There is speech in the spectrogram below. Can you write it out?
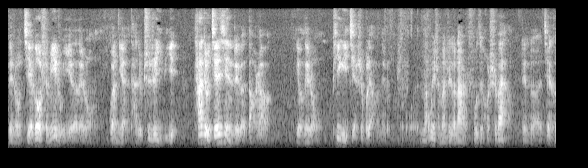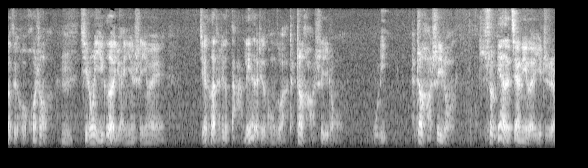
那种解构神秘主义的那种观念，他就嗤之以鼻。他就坚信这个岛上有那种 Piggy 解释不了的那种。那为什么这个拉尔夫最后失败了？这个杰克最后获胜了？嗯，其中一个原因是因为杰克他这个打猎的这个工作啊，他正好是一种武力，他正好是一种。顺便的建立了一支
